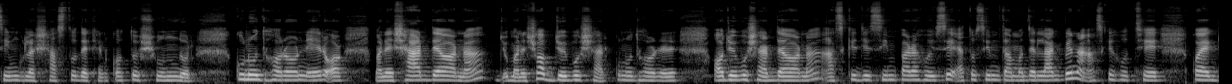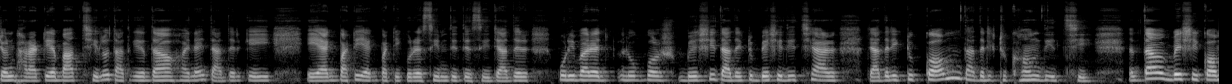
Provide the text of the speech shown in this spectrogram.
সিমগুলোর স্বাস্থ্য দেখেন কত সুন্দর। কোনো ধরনের মানে সার দেওয়া না মানে সব জৈব সার, কোনো ধরনের অজৈব সার দেওয়া না। আজকে যে সিম পাড়া হয়েছে, এত সিম তো আমাদের লাগবে না। আজকে হচ্ছে কয়েকজন ভাড়াটিয়া বাদ ছিল, তাদেরকে দেওয়া হয় নাই। তাদেরকেই এই এক বাটি এক বাটি করে সিম দিতেছি। যাদের পরিবারের লোকবল বেশি, তাদের একটু বেশি দিচ্ছে আর যাদের একটু কম, তাদের একটু কম দিচ্ছি। তাও বেশি, কম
